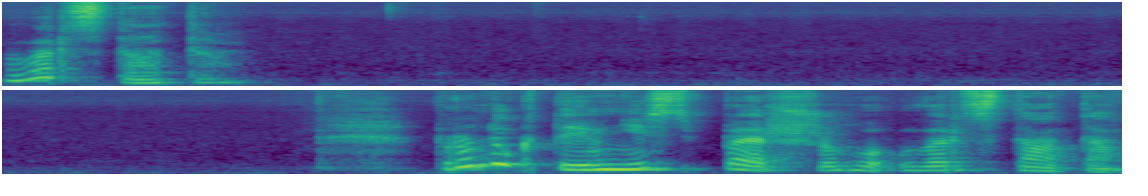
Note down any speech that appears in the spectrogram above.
верстата. Продуктивність першого верстата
